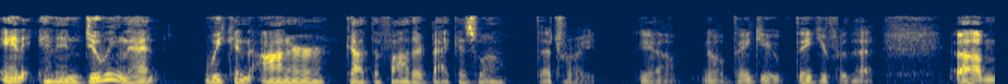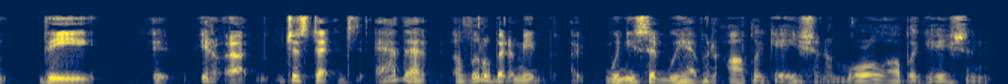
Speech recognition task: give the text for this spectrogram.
And, and in doing that, we can honor God the Father back as well. That's right. Yeah. No, thank you. Thank you for that. Um, the, you know, uh, just to add that a little bit. I mean, when you said we have an obligation, a moral obligation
